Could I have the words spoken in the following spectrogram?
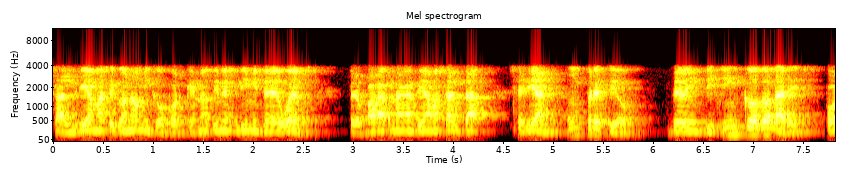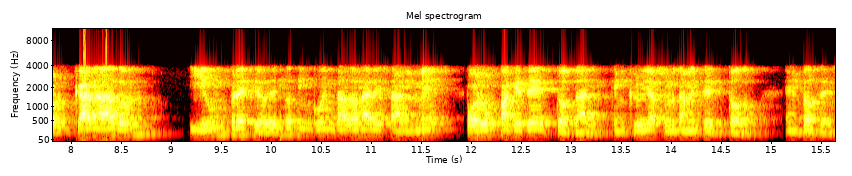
saldría más económico porque no tienes límite de webs, pero pagas una cantidad más alta, serían un precio de 25 dólares por cada add-on y un precio de 150 dólares al mes por un paquete total, que incluye absolutamente todo. Entonces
